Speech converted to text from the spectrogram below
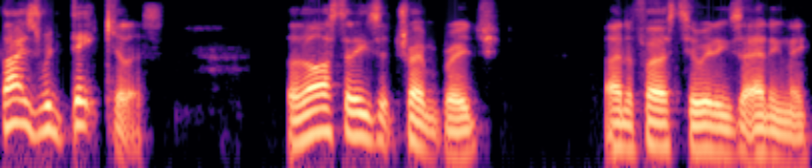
That is ridiculous. The last innings at Trent Bridge and the first two innings at Headingley.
